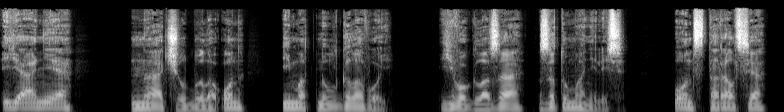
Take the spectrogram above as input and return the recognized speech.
«Я не...» — начал было он и мотнул головой. Его глаза затуманились. Он старался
